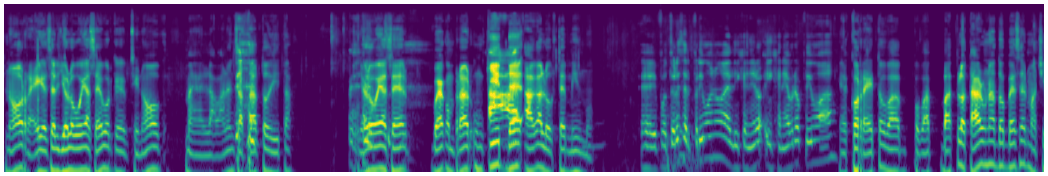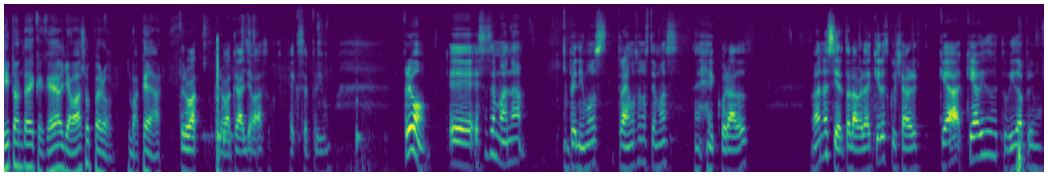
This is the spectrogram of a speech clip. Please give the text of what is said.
No, rey, ese yo lo voy a hacer porque si no me la van a ensartar todita. Yo lo voy a hacer Voy a comprar un kit de ah. hágalo usted mismo. Eh, pues tú eres el primo, ¿no? El ingeniero, ingeniero primo. ¿ah? Es correcto, va, pues va, va, a explotar unas dos veces el machito antes de que quede el llavazo, pero va a quedar. Pero va, pero va a quedar el llavazo, ex primo. Primo, eh, esta semana venimos, traemos unos temas curados. No, no es cierto, la verdad quiero escuchar qué ha, qué ha habido de tu vida, primo.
